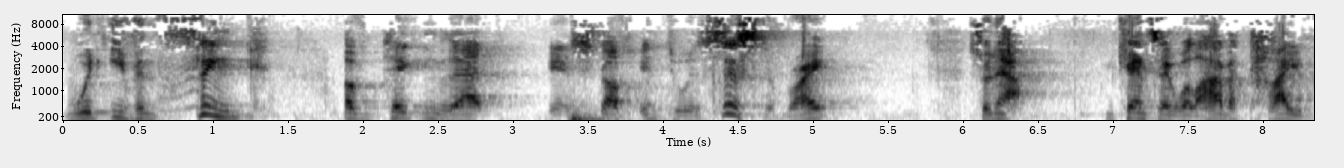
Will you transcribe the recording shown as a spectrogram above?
would even think of taking that eh, stuff into his system, right? So now, you can't say, well, I have a taiva.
